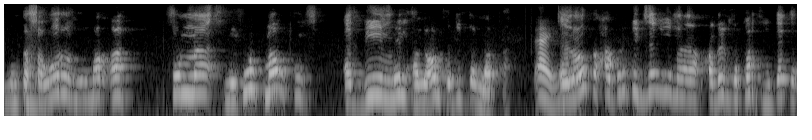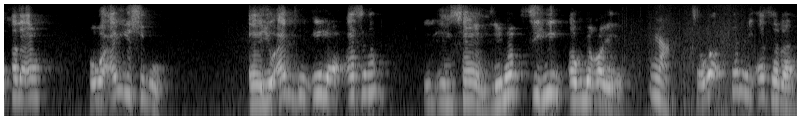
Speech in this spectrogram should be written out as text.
من تصوره للمرأة ثم نشوف موقف الدين من العنف ضد المرأة. أيوه. العنف حضرتك زي ما حضرتك ذكرت في بداية الحلقة هو أي سلوك آه، يؤدي إلى أذى للإنسان لنفسه أو لغيره. نعم. سواء كان الأذى ده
